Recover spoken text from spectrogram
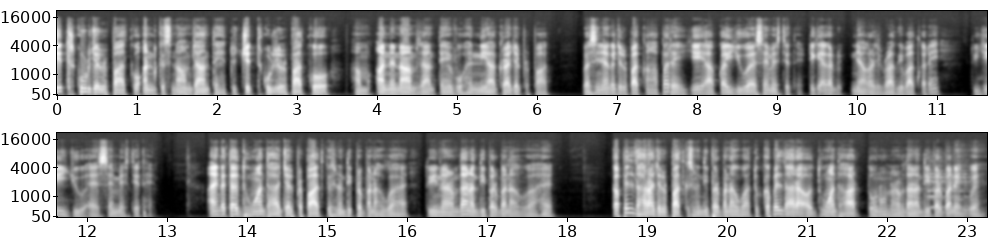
चित्रकूट जलप्रपात को अन्य किस नाम जानते हैं? तो चित्रकूट जलपात को हम अन्य नाम जानते हैं वो है नियाग्रा जलप्रपात। वैसे नियाग्रा जलपात कहाँ पर है? ये आपका यूएसए में स्थित है, ठीक है? अगर नियाग्रा जलप्रपात की बात करें तो ये यूएसए में स्थित है। आगे कहता है धुआंधार जलप्रपात किस नदी पर बना हुआ है? तो ये नर्मदा नदी पर बना हुआ है। कपिल धारा जलपात किस नदी पर बना हुआ? तो कपिल धारा और धुआंधार दोनों नर्मदा नदी पर बने हुए हैं।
